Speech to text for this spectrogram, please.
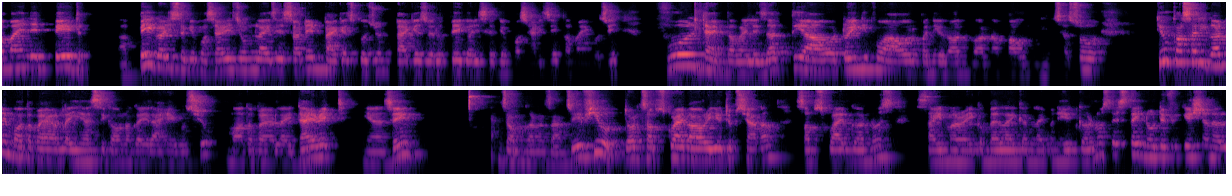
तपाईँले पेड पे गरिसके पछाडि जुमलाई चाहिँ सर्टेन प्याकेजको जुन प्याकेजहरू पे गरिसके पछाडि चाहिँ तपाईँको चाहिँ फुल टाइम तपाईँले जति आवर ट्वेन्टी फोर आवर पनि रन गर्न पाउनुहुन्छ। सो त्यो कसरी गर्ने म तपाईँहरूलाई यहाँ सिकाउन गइराखेको छु। म तपाईँहरूलाई डाइरेक्ट यहाँ चाहिँ जम्प गर्न चाहन्छु। If you don't subscribe our YouTube channel subscribe गर्नुहोस्। साइडमा रहेको बेल आइकनलाई पनि हिट गर्नुहोस्। यस्तै नोटिफिकेसनहरू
